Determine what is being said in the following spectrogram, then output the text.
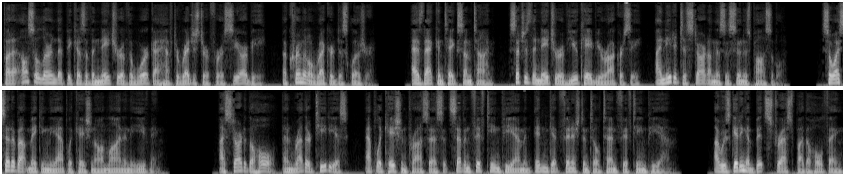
but I also learned that because of the nature of the work I have to register for a CRB, a criminal record disclosure. As that can take some time, such as the nature of UK bureaucracy, I needed to start on this as soon as possible. So I set about making the application online in the evening. I started the whole, and rather tedious, application process at 7:15 p.m. and didn't get finished until 10:15 p.m. I was getting a bit stressed by the whole thing,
